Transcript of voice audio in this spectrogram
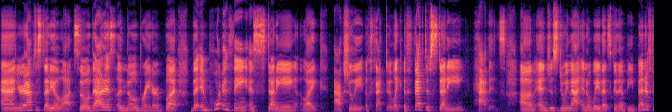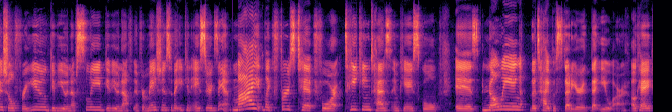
and you're gonna have to study a lot. So that is a no-brainer. But the important thing is studying like actually effective, like effective studying habits um, and just doing that in a way that's going to be beneficial for you give you enough sleep give you enough information so that you can ace your exam. My like first tip for taking tests in pa school is knowing the type of studier that you are okay?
